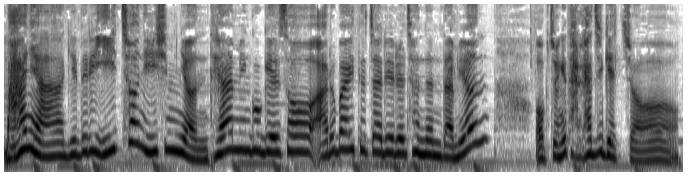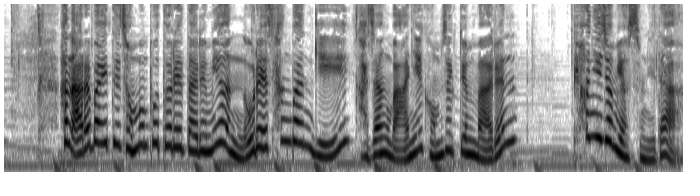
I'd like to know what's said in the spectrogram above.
만약 이들이 2020년 대한민국에서 아르바이트 자리를 찾는다면 업종이 달라지겠죠. 한 아르바이트 전문 포털에 따르면 올해 상반기 가장 많이 검색된 말은 편의점이었습니다.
